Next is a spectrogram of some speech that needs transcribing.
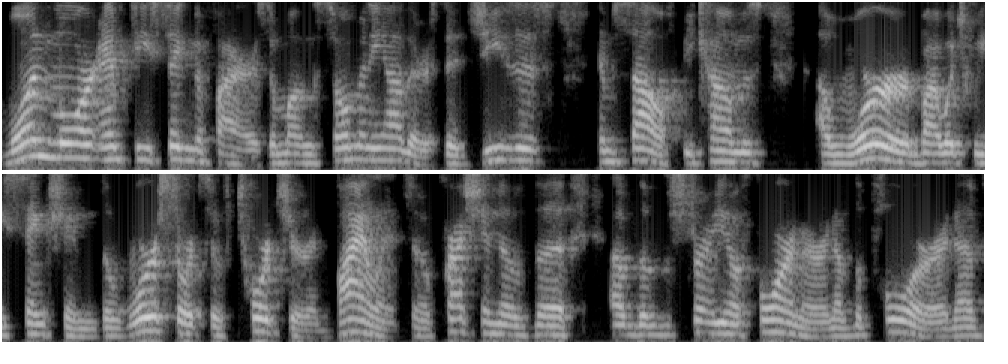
one more empty signifiers among so many others that Jesus himself becomes a word by which we sanction the worst sorts of torture and violence and oppression of the of the you know foreigner and of the poor and of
